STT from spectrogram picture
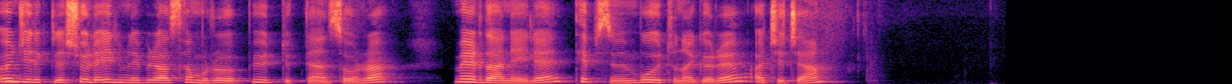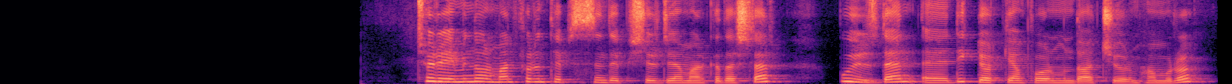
Öncelikle şöyle elimle biraz hamuru büyüttükten sonra merdane ile tepsimin boyutuna göre açacağım. Çöreğimi normal fırın tepsisinde pişireceğim arkadaşlar. Bu yüzden e, dikdörtgen formunda açıyorum hamuru.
